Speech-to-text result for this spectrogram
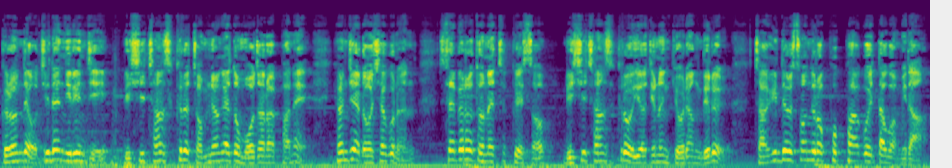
그런데 어찌된 일인지 리시찬스크를 점령해도 모자랄 판에 현재 러시아군은 세베로도네츠크에서 리시찬스크로 이어지는 교량들을 자기들 손으로 폭파하고 있다고 합니다.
